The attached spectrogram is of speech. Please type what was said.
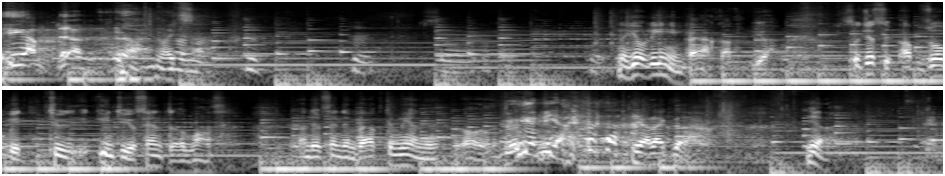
Yeah. Nice. so, No, you're leaning back. uh, Yeah. So just absorb it to into your center once, and then send them back to me and then. Uh, yeah, yeah, like that. Yeah. okay.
